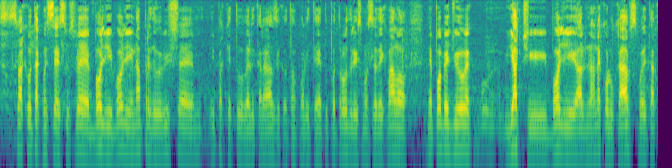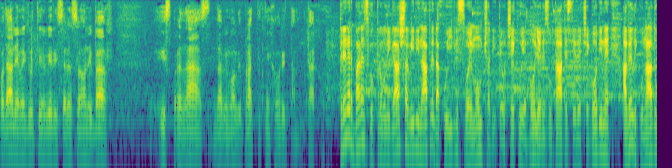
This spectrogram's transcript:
svake utakmice su sve bolji i bolji i napreduju više. Ipak je tu velika razlika u tom kvalitetu. Potrudili smo se da ih malo ne pobeđuju uvek jači, bolji, ali na neko lukavstvo i tako dalje. Međutim, vidi se da su oni baš ispred nas da bi mogli pratiti njihov ritam. Tako. Trener baranskog prvoligaša vidi napredak u igri svoje momčadi te očekuje bolje rezultate sljedeće godine, a veliku nadu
